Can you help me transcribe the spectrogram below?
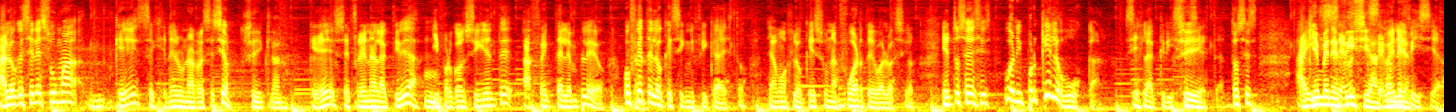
A lo que se le suma que se genera una recesión Sí, claro. que se frena la actividad Mm. y por consiguiente afecta el empleo. Vos fíjate lo que significa esto, digamos, lo que es una fuerte evaluación. Y entonces decís, bueno, ¿y por qué lo buscan si es la crisis Sí. esta? Entonces, ¿A quién se- beneficia Se, también? beneficia.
